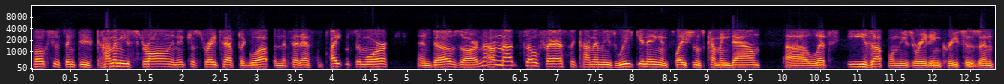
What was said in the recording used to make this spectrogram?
folks who think the economy is strong and interest rates have to go up and the Fed has to tighten some more. And doves are no, not so fast. The economy is weakening, inflation's coming down. Uh, let's ease up on these rate increases and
